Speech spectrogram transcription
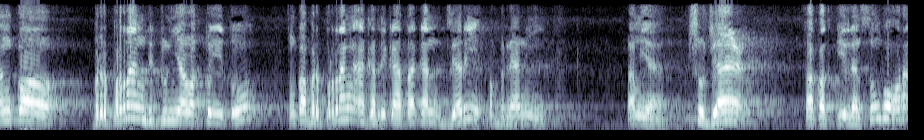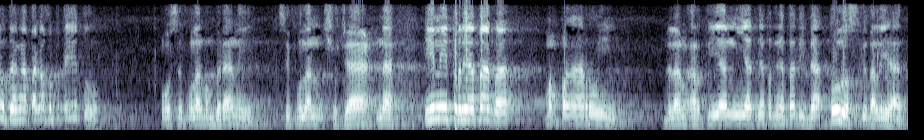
engkau berperang di dunia waktu itu, engkau berperang agar dikatakan jari pemberani. Paham ya? Suja' faqad dan sungguh orang sudah mengatakan seperti itu. Oh si fulan pemberani, si fulan suja. Nah, ini ternyata apa? Mempengaruhi. Dalam artian niatnya ternyata tidak tulus kita lihat.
